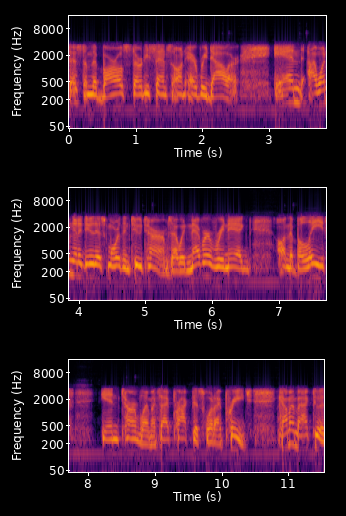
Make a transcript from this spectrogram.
system that borrows 30 cents on every dollar. And I wasn't going to do this more than two terms. I would never have reneged on the belief in term limits. I practice what I preach. Coming back to a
